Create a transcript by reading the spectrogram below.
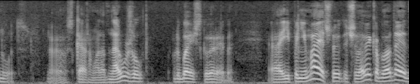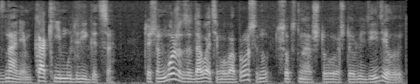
ну вот, э, скажем, он обнаружил Любавического Рэба, и понимает, что этот человек обладает знанием, как ему двигаться – то есть он может задавать ему вопросы, ну, собственно, что, что люди и делают.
